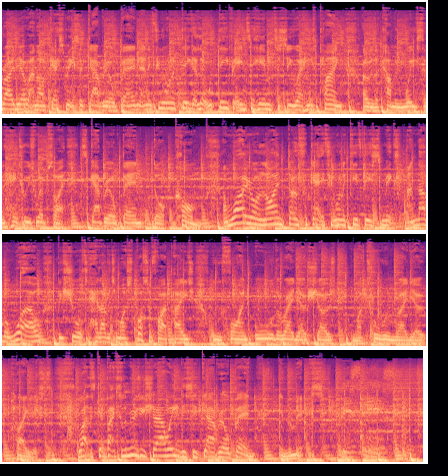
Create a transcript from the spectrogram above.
Radio and our guest mixer Gabriel Ben. And if you want to dig a little deeper into him to see where he's playing over the coming weeks, then head to his website. It's gabrielben.com. And while you're online, don't forget if you want to give this mix another whirl, be sure to head over to my Spotify page where you'll find all the radio shows in my Toolroom Radio playlist. Right, let's get back to the music, shall we? This is Gabriel Ben in the mix. This is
